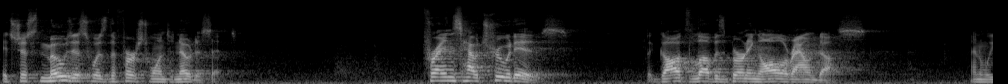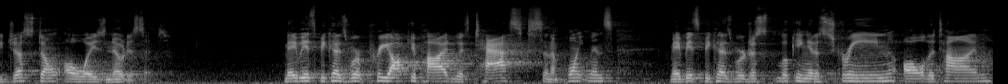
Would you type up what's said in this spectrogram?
It's just Moses was the first one to notice it. Friends, how true it is that God's love is burning all around us, and we just don't always notice it. Maybe it's because we're preoccupied with tasks and appointments. Maybe it's because we're just looking at a screen all the time.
